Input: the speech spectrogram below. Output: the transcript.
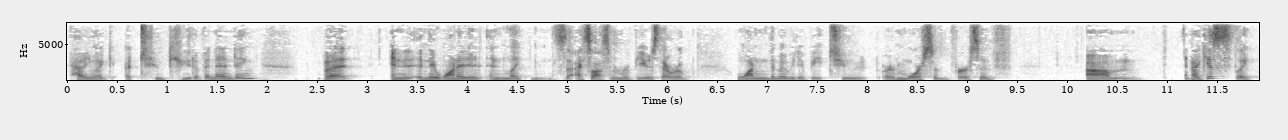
having like a too cute of an ending, but and and they wanted it and like I saw some reviews that were wanting the movie to be too or more subversive. Um, and I guess like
